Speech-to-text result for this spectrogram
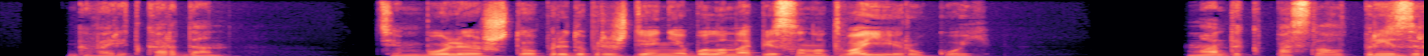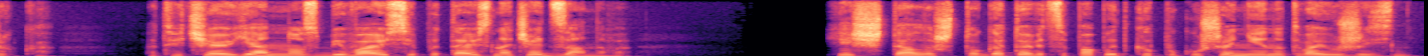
— говорит Кардан. «Тем более, что предупреждение было написано твоей рукой». Мадок послал призрака, отвечаю я, но сбиваюсь и пытаюсь начать заново. Я считала, что готовится попытка покушения на твою жизнь.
